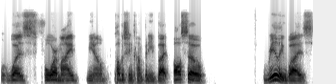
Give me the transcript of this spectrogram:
was for my, you know, publishing company, but also really was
